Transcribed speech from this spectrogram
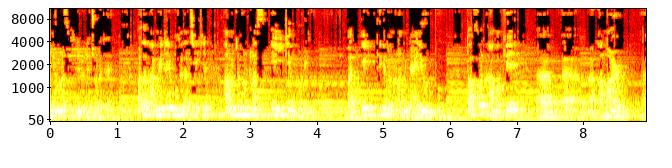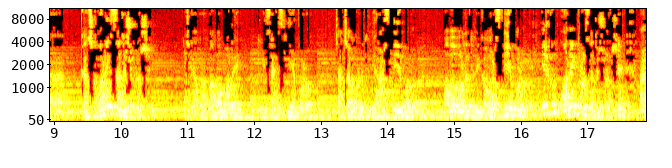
ইউনিভার্সিটি লেভেলে চলে যায়। অর্থাৎ আমি এটাই বলতে চাচ্ছি যে, আমি যখন ক্লাস এইটে পড়ি, বা এইট থেকে যখন আমি নাইনে উঠবো, তখন আমাকে আমার কাছে অনেক সাজেশন আসে। যে আমার মামা বলে, তুমি সায়েন্স নিয়ে পড়ো, চাচা বলে, তুমি আর্টস নিয়ে পড়ো, বাবা বলে, তুমি কমার্স নিয়ে পড়ো, এরকম অনেকগুলো সাজেশন আসে আর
